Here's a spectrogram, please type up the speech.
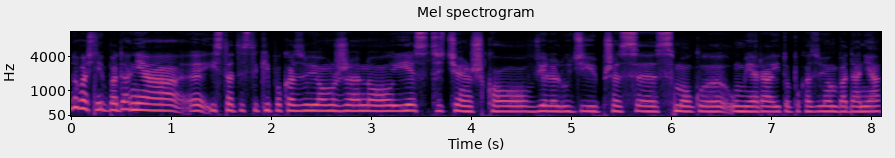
No właśnie, badania e, i statystyki pokazują, że no jest ciężko, wiele ludzi przez e, smog e, umiera i to pokazują badania.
